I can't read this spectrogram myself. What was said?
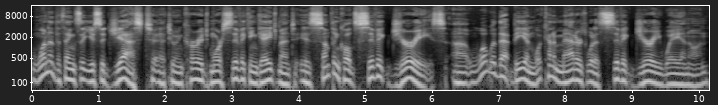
One of the things that you suggest uh, to encourage more civic engagement is something called civic juries. Uh, what would that be, and what kind of matters would a civic jury weigh in on?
